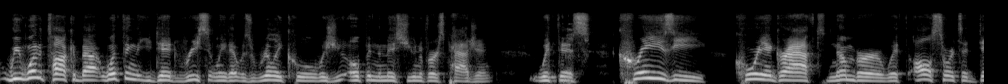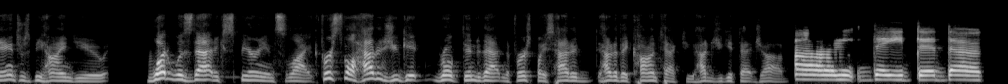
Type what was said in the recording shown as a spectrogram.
we want to talk about one thing that you did recently that was really cool was you opened the Miss Universe pageant with this crazy choreographed number with all sorts of dancers behind you. What was that experience like? First of all, how did you get roped into that in the first place? How did how did they contact you? How did you get that job? Um, they did the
